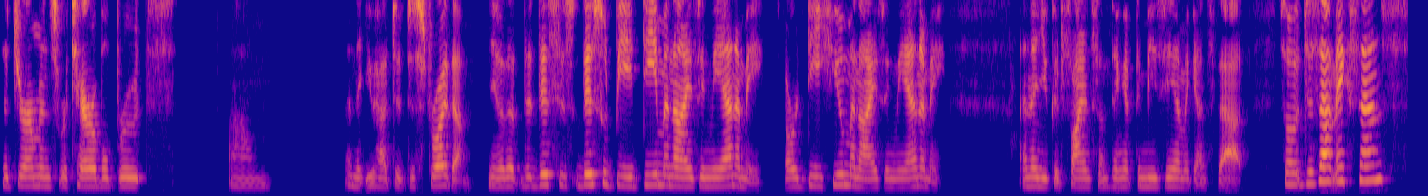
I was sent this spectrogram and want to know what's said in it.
the Germans were terrible brutes, um, and that you had to destroy them. You know that, that this is this would be demonizing the enemy or dehumanizing the enemy and then you could find something at the museum against that. So does that make sense?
